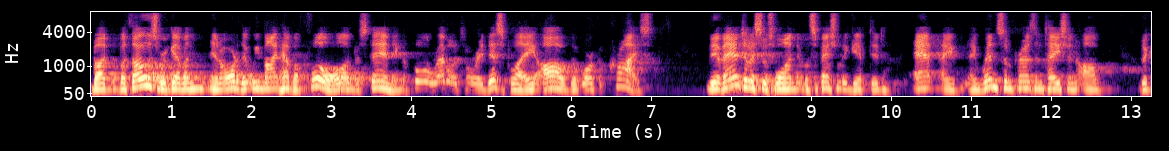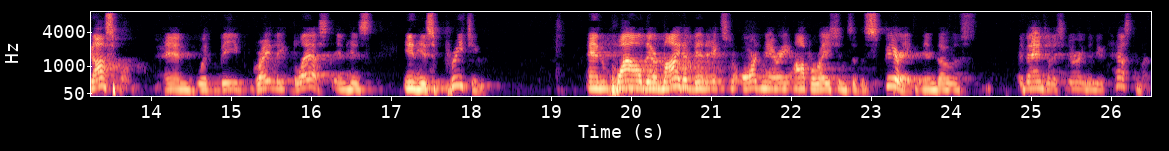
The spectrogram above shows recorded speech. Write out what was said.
But, but those were given in order that we might have a full understanding, a full revelatory display of the work of Christ. The evangelist was one that was specially gifted at a, a winsome presentation of the gospel and would be greatly blessed in his, in his preaching. And while there might have been extraordinary operations of the Spirit in those evangelists during the New Testament,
